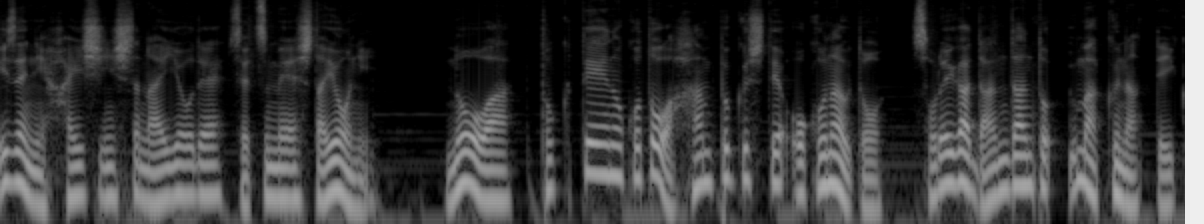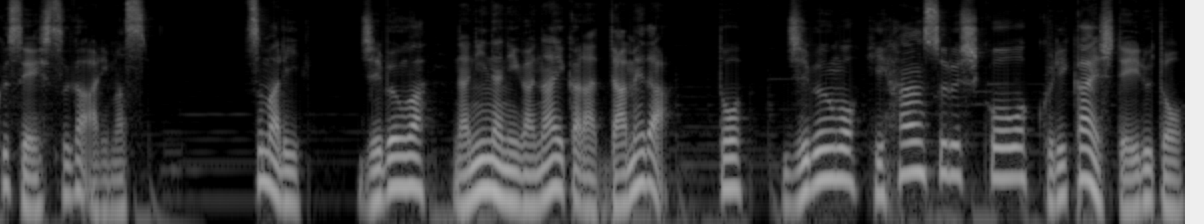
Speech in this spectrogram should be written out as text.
以前に配信した内容で説明したように脳は特定のことを反復して行うとそれがだんだんと上手くなっていく性質があります。つまり自分は何々がないからダメだと自分を批判する思考を繰り返していると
